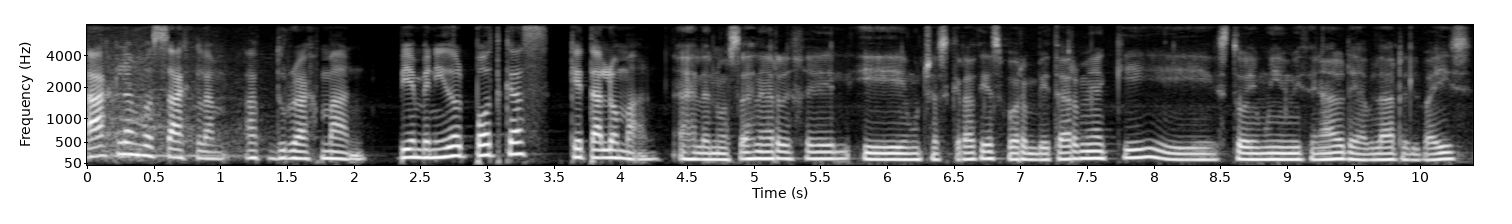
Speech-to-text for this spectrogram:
Ahlan wa sahlan, Abdurrahman. Bienvenido al podcast ¿Qué tal Oman? Ahlan wa sahlan, Rigel, y muchas gracias por invitarme aquí y estoy muy emocionado de hablar del país.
